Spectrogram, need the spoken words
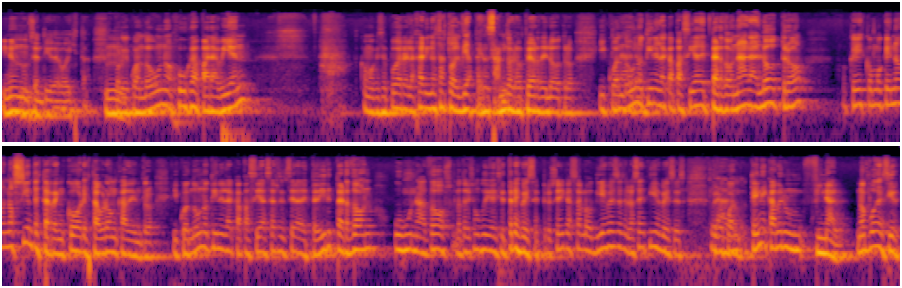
Y no en un sentido egoísta. Mm. Porque cuando uno juzga para bien, como que se puede relajar y no estás todo el día pensando lo peor del otro. Y cuando uno tiene la capacidad de perdonar al otro, es como que no, no siente este rencor, esta bronca dentro. Y cuando uno tiene la capacidad de ser sincera, de pedir perdón, una, dos, la tradición judía dice tres veces, pero si hay que hacerlo diez veces, lo haces diez veces. Pero cuando, tiene que haber un final. No puedes decir,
